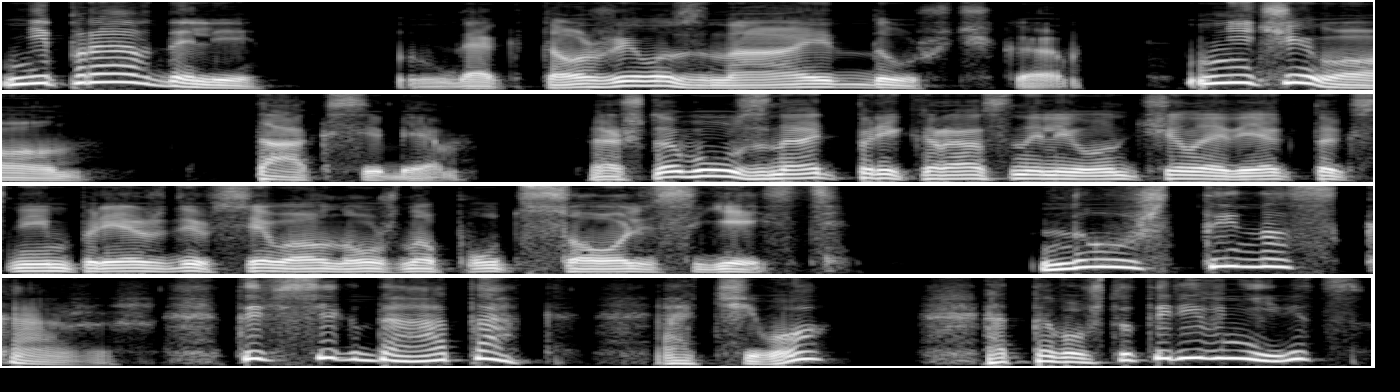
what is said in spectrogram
не правда ли?» «Да кто же его знает, душечка? Ничего, так себе. А чтобы узнать, прекрасный ли он человек, так с ним прежде всего нужно пуд-соль съесть». «Ну уж ты нас скажешь. Ты всегда так. Отчего?» От того, что ты ревнивец.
